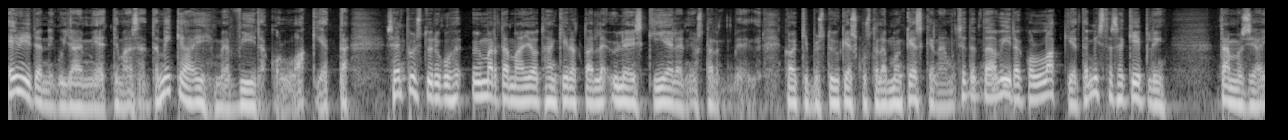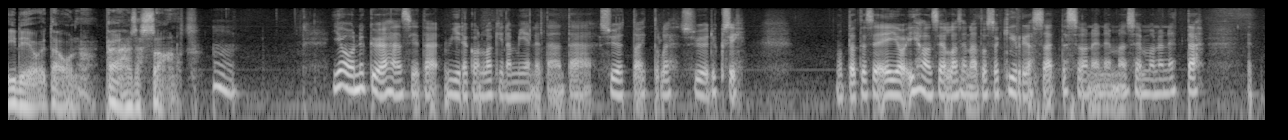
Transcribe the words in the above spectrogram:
eniten niin kuin jäin miettimään sitä, että mikä ihme viidakon laki. Että sen pystyy niin kuin ymmärtämään jo, että hän kirjoittaa yleiskielen, josta kaikki pystyy keskustelemaan keskenään. Mutta sitten tämä viidakon laki, että mistä se Kipling tämmöisiä ideoita on päähänsä saanut. Mm. Joo, nykyään sitä viidakon lakina mielletään tämä syöt tai tule syödyksi. Mutta että se ei ole ihan sellaisena tuossa kirjassa, että se on enemmän semmoinen, että, että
